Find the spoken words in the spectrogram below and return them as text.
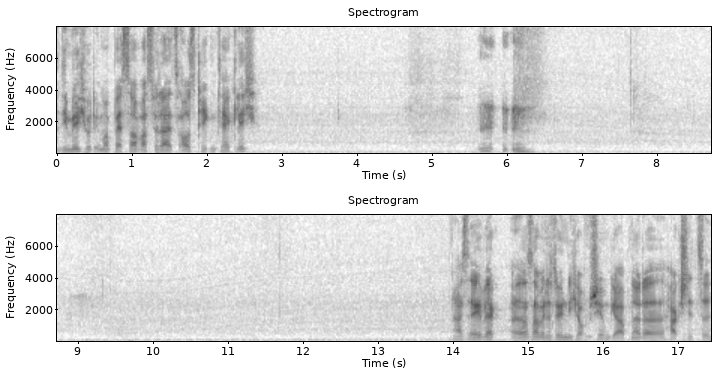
Die Milch wird immer besser, was wir da jetzt rauskriegen täglich. Ah, Sägewerk. Das habe ich natürlich nicht auf dem Schirm gehabt, ne? Der Hackschnitzel.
